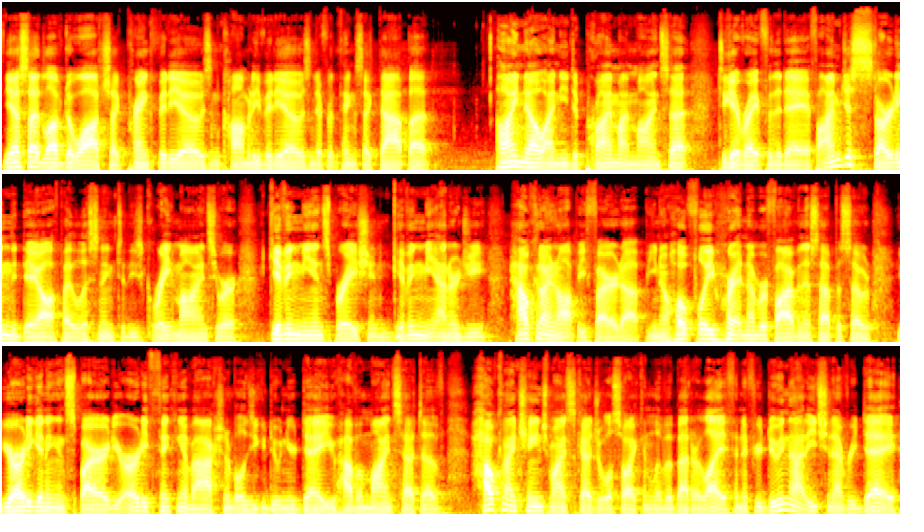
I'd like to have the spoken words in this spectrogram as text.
Yes, I'd love to watch like prank videos and comedy videos and different things like that, but I know I need to prime my mindset to get right for the day. If I'm just starting the day off by listening to these great minds who are giving me inspiration, giving me energy, how could I not be fired up? You know, hopefully we're at number five in this episode. You're already getting inspired. You're already thinking of actionables you could do in your day. You have a mindset of how can I change my schedule so I can live a better life? And if you're doing that each and every day,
